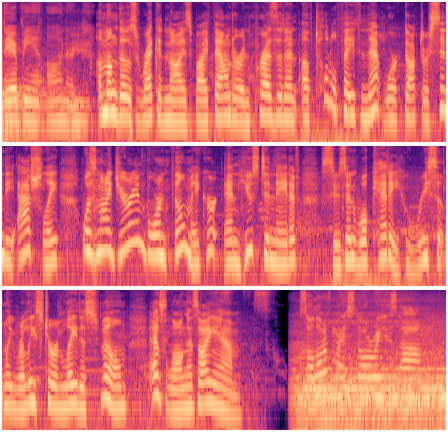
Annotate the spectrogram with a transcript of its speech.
they're being honored. Among those recognized by founder and president of Total Faith Network, Dr. Cindy Ashley, was Nigerian born filmmaker and Houston native Susan Nwokedi, who recently released her latest film, As Long as I Am. So a lot of my stories, um, there's,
